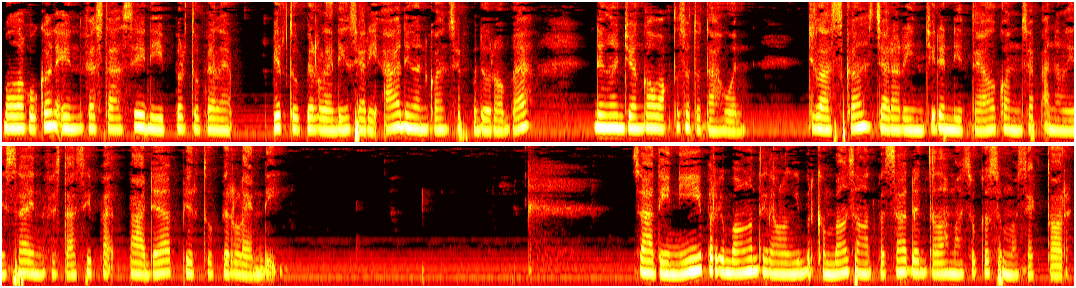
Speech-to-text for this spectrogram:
melakukan investasi di peer-to-peer lending syariah dengan konsep mudorobah dengan jangka waktu satu tahun. Jelaskan secara rinci dan detail konsep analisa investasi pada peer-to-peer lending. Saat ini, perkembangan teknologi berkembang sangat pesat dan telah masuk ke semua sektor.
